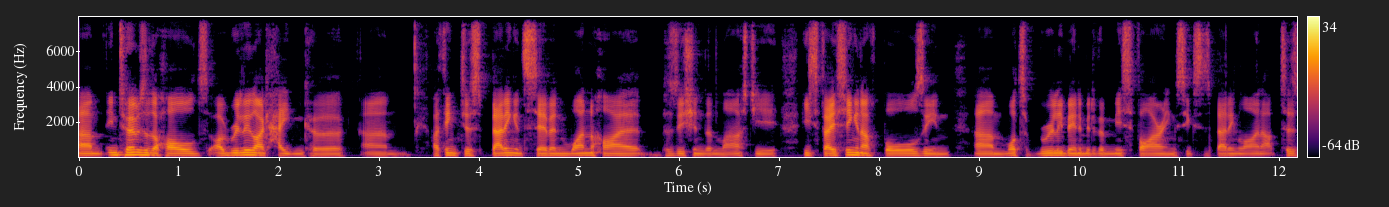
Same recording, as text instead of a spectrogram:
Um, in terms of the holds, I really like Hayden Kerr. Um, I think just batting at seven, one higher position than last year. He's facing enough balls in um, what's really been a bit of a misfiring Sixers batting lineup to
